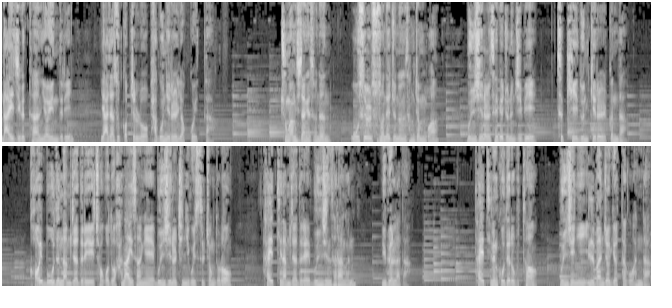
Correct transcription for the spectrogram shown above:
나이 지긋한 여인들이 야자수 껍질로 바구니를 엮고 있다. 중앙시장에서는 옷을 수선해주는 상점과 문신을 새겨주는 집이 특히 눈길을 끈다. 거의 모든 남자들이 적어도 하나 이상의 문신을 지니고 있을 정도로 타이티 남자들의 문신 사랑은 유별나다. 타이티는 고대로부터 문신이 일반적이었다고 한다.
